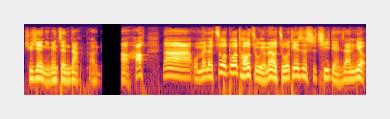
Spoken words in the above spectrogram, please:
区间里面震荡啊啊。好，那我们的做多头组有没有？昨天是十七点三六，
